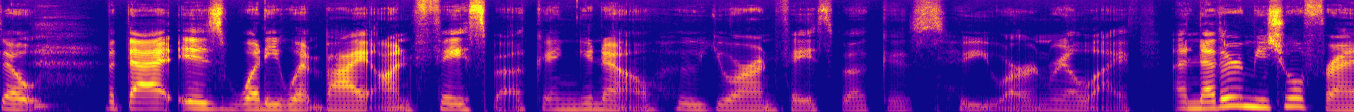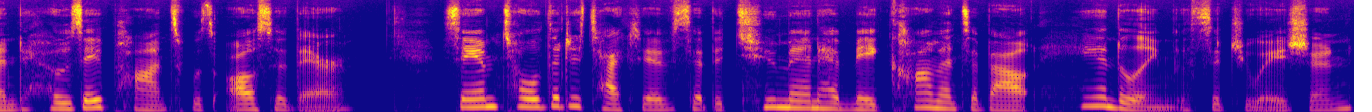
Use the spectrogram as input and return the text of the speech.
So, but that is what he went by on Facebook. And you know, who you are on Facebook is who you are in real life. Another mutual friend, Jose Ponce, was also there. Sam told the detectives that the two men had made comments about handling the situation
